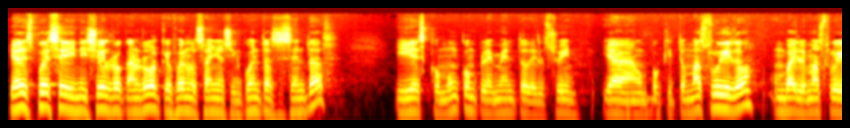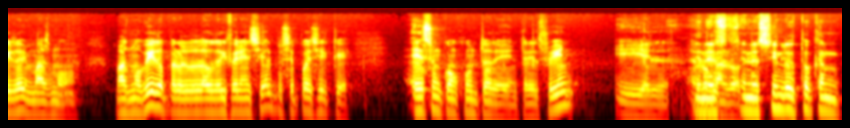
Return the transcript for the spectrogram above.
Ya después se inició el rock and roll, que fue en los años 50, 60 y es como un complemento del swing, ya un poquito más fluido, un baile más fluido y más, mo- más movido, pero lo diferencial, pues se puede decir que es un conjunto de entre el swing y el, el En rock el, and roll. en el swing lo tocan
